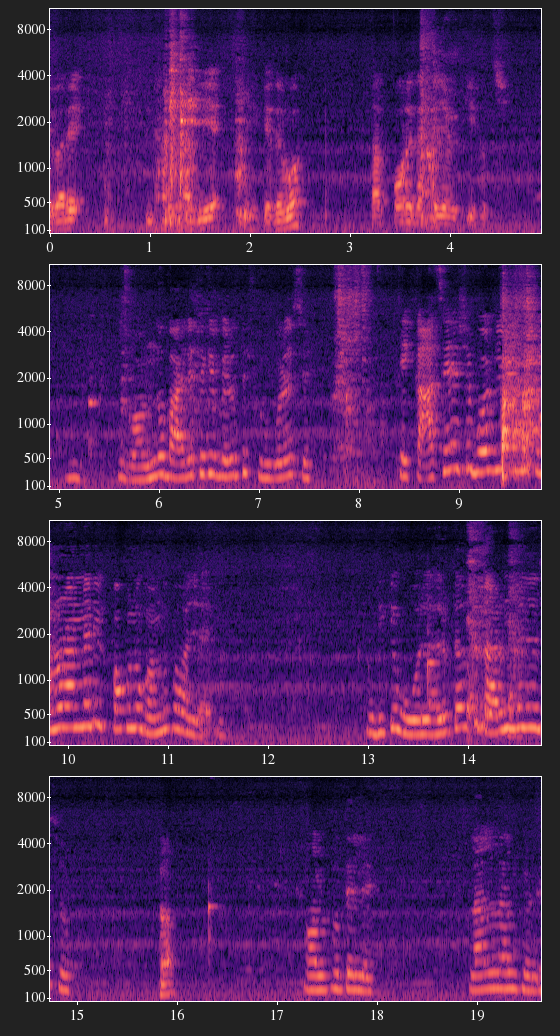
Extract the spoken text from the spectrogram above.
এবারে ঢাকনা দিয়ে ঢেকে দেবো তারপরে দেখা যাবে কি হচ্ছে। গন্ধ বাইরে থেকে বেরোতে শুরু করেছে। এই কাছে এসে কিন্তু কোনো রান্নারই কখনো গন্ধ পাওয়া যায় না। ওদিকে ওল আলুটাও তো দারুণ ভেজেছো। অল্প তেলে লাল লাল করে।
